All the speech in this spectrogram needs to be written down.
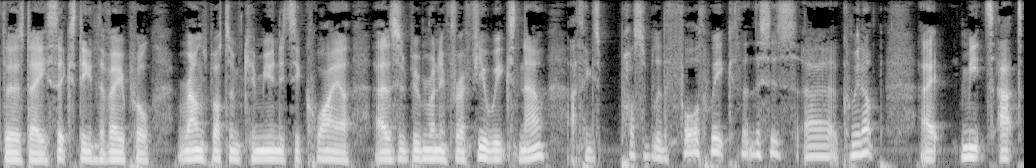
Thursday, 16th of April, Ramsbottom Community Choir. Uh, this has been running for a few weeks now. I think it's possibly the fourth week that this is uh, coming up. Uh, it meets at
